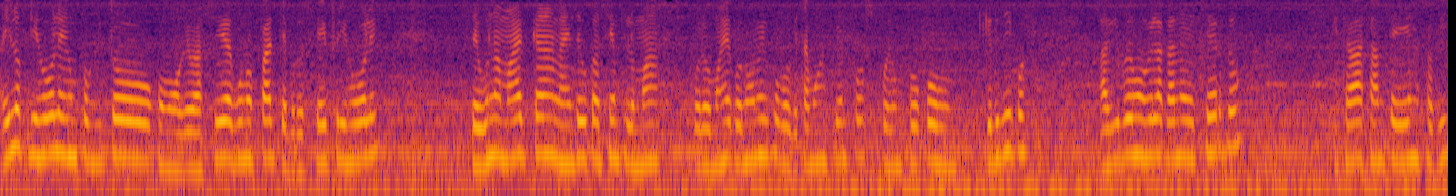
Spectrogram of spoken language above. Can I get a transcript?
Ahí los frijoles un poquito como que vacío en algunas partes, pero sí hay frijoles. Según la marca, la gente busca siempre lo más, por lo más económico, porque estamos en tiempos pues un poco críticos. Aquí podemos ver la carne de cerdo, está bastante lleno esto aquí.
